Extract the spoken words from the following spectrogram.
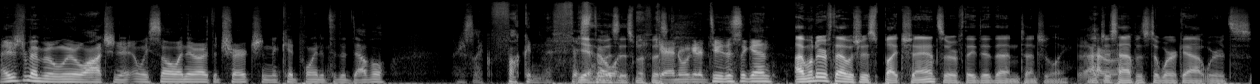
I just remember when we were watching it and we saw when they were at the church and the kid pointed to the devil. I was like, "Fucking Mephisto!" Yeah, who is this, Mephisto? Again, we're gonna do this again. I wonder if that was just by chance or if they did that intentionally. I It just know. happens to work out where it's,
